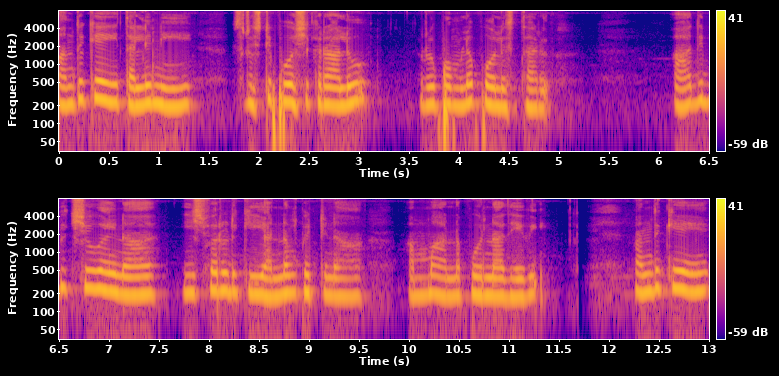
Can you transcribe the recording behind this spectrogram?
అందుకే ఈ తల్లిని సృష్టి పోషకురాలు రూపంలో పోలుస్తారు. ఆదిభిక్షువు అయిన ఈశ్వరుడికి అన్నం పెట్టిన అమ్మ అన్నపూర్ణాదేవి. అందుకే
